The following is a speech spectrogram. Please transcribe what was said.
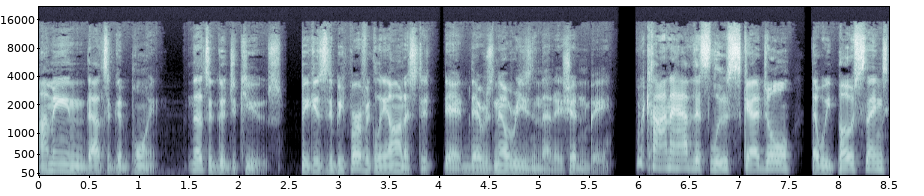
I mean, that's a good point. That's a good accuse. Because to be perfectly honest, it, it, there was no reason that it shouldn't be. Kind of have this loose schedule that we post things,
